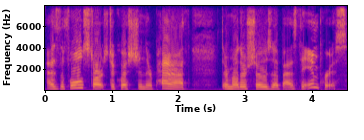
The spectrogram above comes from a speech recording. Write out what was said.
As the fool starts to question their path, their mother shows up as the empress.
